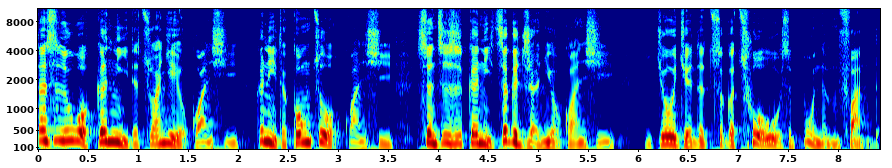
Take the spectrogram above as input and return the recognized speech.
但是如果跟你的专业有关系，跟你的工作有关系，甚至是跟你这个人有关系，你就会觉得这个错误是不能犯的。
